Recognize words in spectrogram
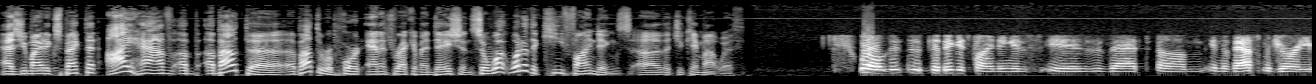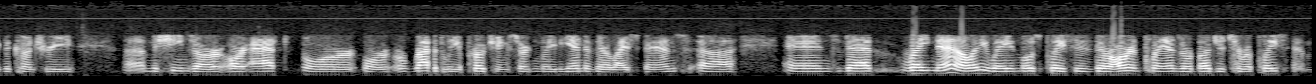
as you might expect, that I have ab- about the about the report and its recommendations. So, what what are the key findings uh, that you came out with? Well, the, the, the biggest finding is is that um, in the vast majority of the country, uh, machines are are at or, or, or rapidly approaching certainly the end of their lifespans. Uh, and that right now, anyway, in most places, there aren't plans or budget to replace them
